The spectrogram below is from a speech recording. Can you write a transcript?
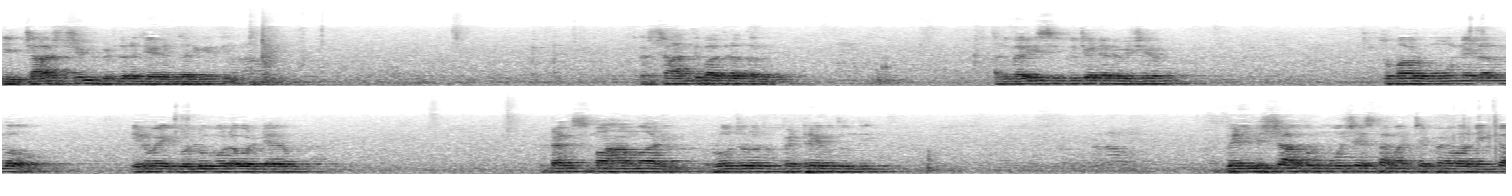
ఈ ఛార్జ్ షీట్ విడుదల చేయడం జరిగింది. శాంతి భద్రతలు. అది మరీ సిగ్గుచేటైన విషయం. సుమారు మూడు నెలల్లో ఇరవై గుళ్ళు కూలగొట్టారు డ్రగ్స్ మహమ్మారి రోజు రోజు పెట్టరేగుతుంది. బెల్ట్ షాపులు మూసేస్తామని చెప్పిన వాళ్ళు ఇంకా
